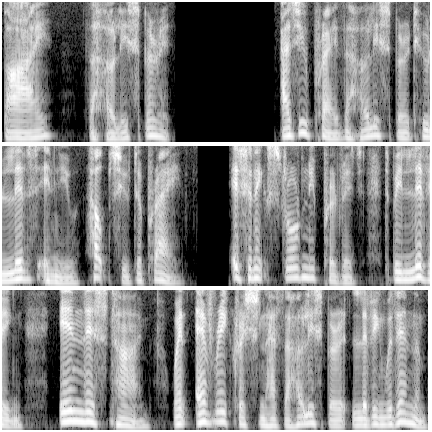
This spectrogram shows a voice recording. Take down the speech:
by the Holy Spirit. As you pray, the Holy Spirit who lives in you helps you to pray. It's an extraordinary privilege to be living in this time when every Christian has the Holy Spirit living within them.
